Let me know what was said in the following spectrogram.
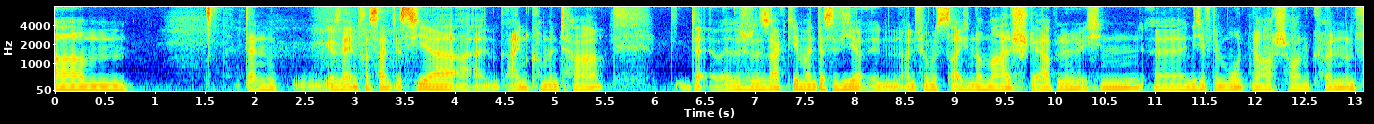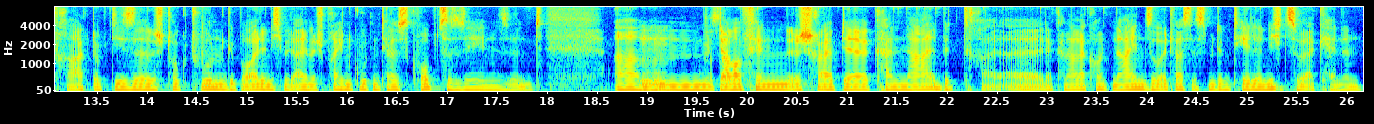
Ähm, dann sehr interessant ist hier ein, ein Kommentar. Da sagt jemand, dass wir in Anführungszeichen Normalsterblichen äh, nicht auf dem Mond nachschauen können und fragt, ob diese Strukturen und Gebäude nicht mit einem entsprechend guten Teleskop zu sehen sind. Ähm, mhm, daraufhin schreibt der Kanalbetre äh, der Kanalaccount, nein, so etwas ist mit dem Tele nicht zu erkennen.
